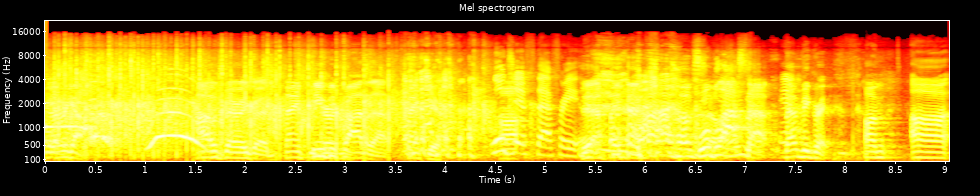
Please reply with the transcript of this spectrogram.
There we go. That was very good. Thank you You'd very be proud of that. Thank you. We'll gif that for you. I hope so. We'll blast that. That'd be great. Um, uh,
